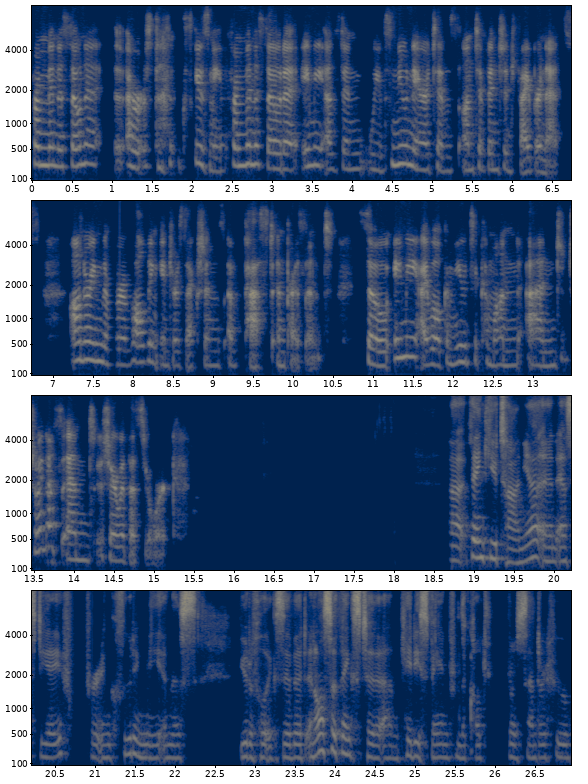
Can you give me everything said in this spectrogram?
From Minnesota, or excuse me, from Minnesota, Amy Usdin weaves new narratives onto vintage fiber nets, honoring the revolving intersections of past and present. So Amy, I welcome you to come on and join us and share with us your work. Uh, thank you, Tanya and SDA for including me in this beautiful exhibit. And also thanks to um, Katie Spain from the Cultural Center, who,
